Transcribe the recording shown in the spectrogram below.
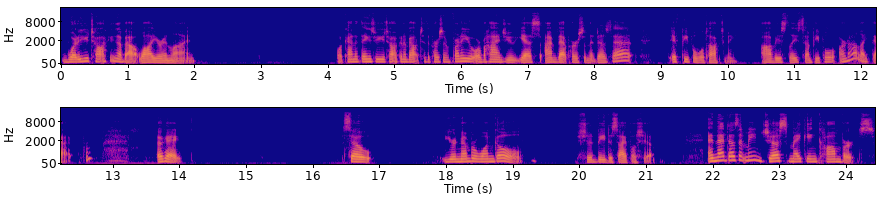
what are you talking about while you're in line? What kind of things are you talking about to the person in front of you or behind you? Yes, I'm that person that does that if people will talk to me. Obviously, some people are not like that. okay. So, your number one goal should be discipleship. And that doesn't mean just making converts.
